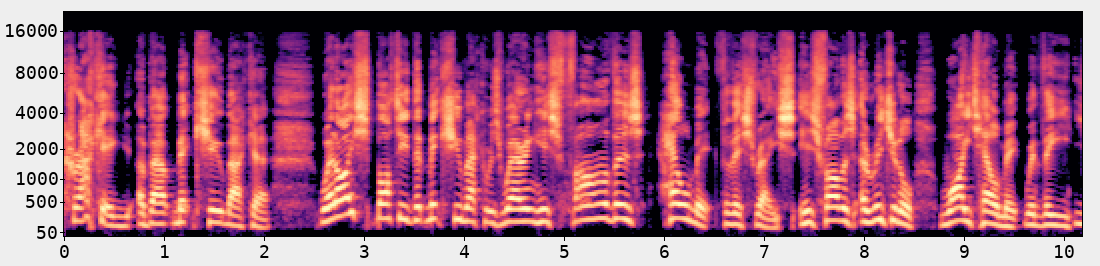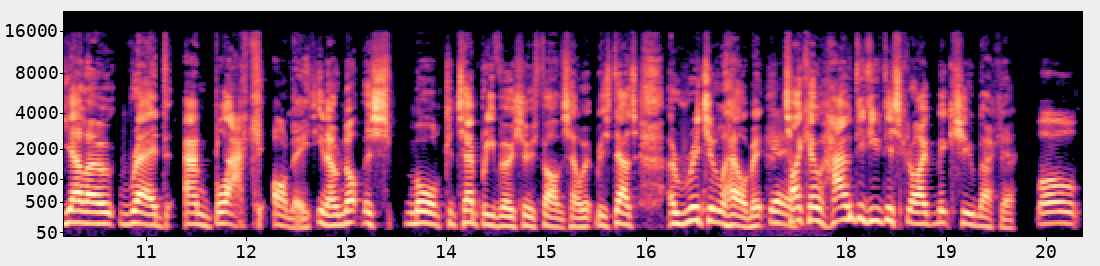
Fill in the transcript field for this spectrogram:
cracking about Mick Schumacher. When I spotted that Mick Schumacher was wearing his father's helmet for this race, his father's original white helmet with the yellow, red, and black on it, you know, not this more contemporary version of his father's helmet, but his dad's original helmet. Yeah. Tycho, how did you describe Mick Schumacher? Well,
